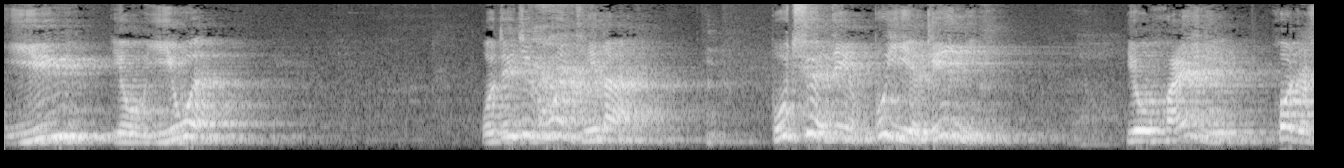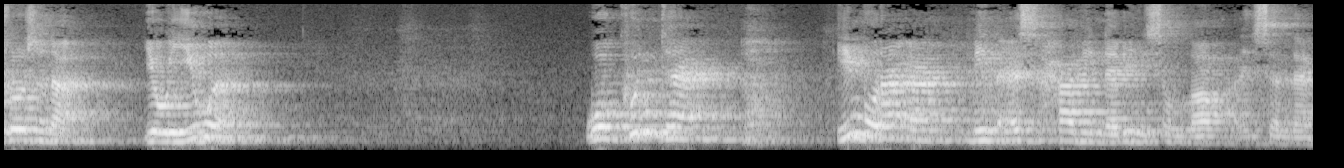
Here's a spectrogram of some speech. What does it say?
疑虑，有疑问，我对这个问题呢不确定，不也给你有怀疑，或者说是呢有疑问。我昆泰 امرأ من أصحاب النبي صلى الله عليه وسلم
